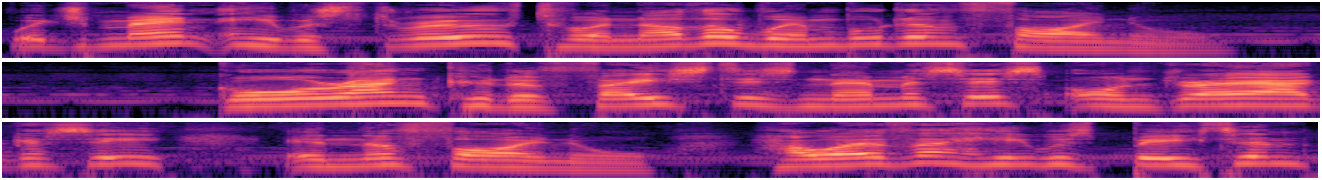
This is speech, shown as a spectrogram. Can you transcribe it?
which meant he was through to another Wimbledon final. Goran could have faced his nemesis Andre Agassi in the final, however he was beaten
